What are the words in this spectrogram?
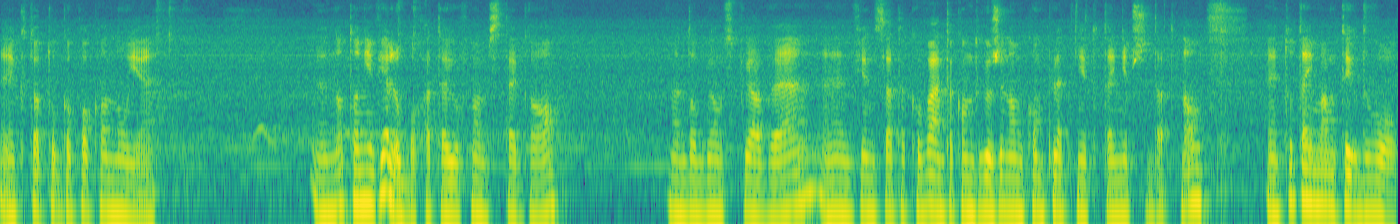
y, kto tu go pokonuje? Y, No to niewielu bohaterów mam z tego na dobrą sprawę, więc zaatakowałem taką drużyną kompletnie tutaj nieprzydatną. Tutaj mam tych dwóch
